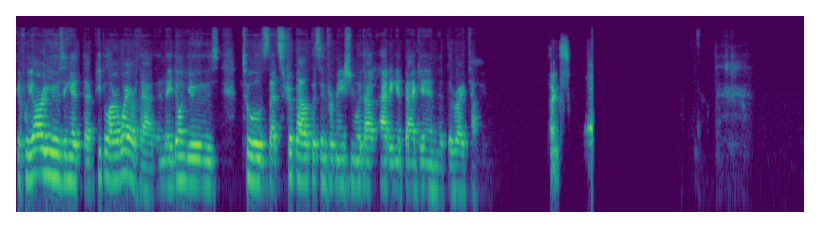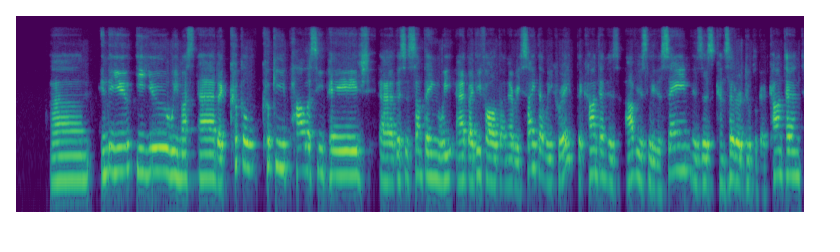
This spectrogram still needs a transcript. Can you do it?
if we are using it, that people are aware of that, and they don't use tools that strip out this information without adding it back in at the right time. Thanks. Um, in the EU, we must add a cookie policy page. Uh, this is something we add by default on every site that we create. The content is obviously the same. Is this considered duplicate content?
